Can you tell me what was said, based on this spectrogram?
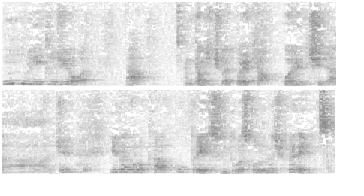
um litro de óleo, tá? Então, a gente vai pôr aqui, ó, quantidade, e vai colocar o preço em duas colunas diferentes.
